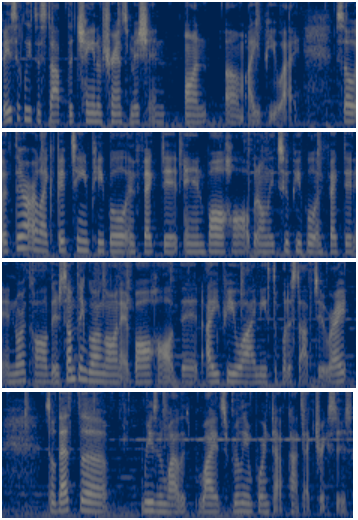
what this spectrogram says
basically to stop the chain of transmission on um, IUPUI. So if there are like 15 people infected in Ball Hall, but only two people infected in North Hall, there's something going on at Ball Hall that IUPUI needs to put a stop to, right? So that's the reason why why it's really important to have contact tracers.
